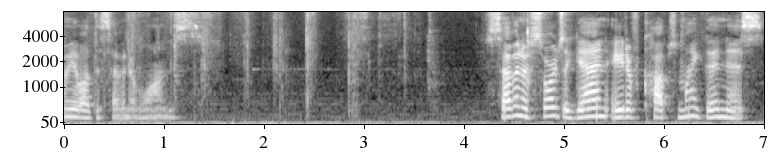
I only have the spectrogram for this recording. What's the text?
Tell me about the Seven of Wands. Seven of Swords again. Eight of Cups. My goodness.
